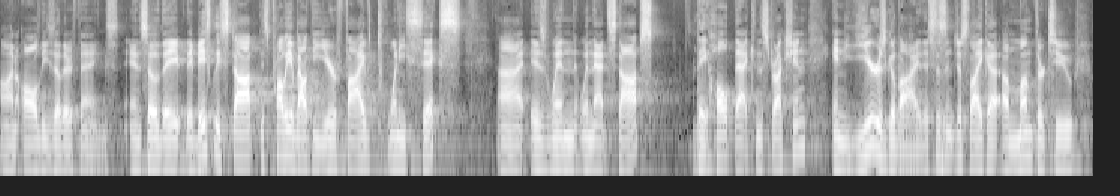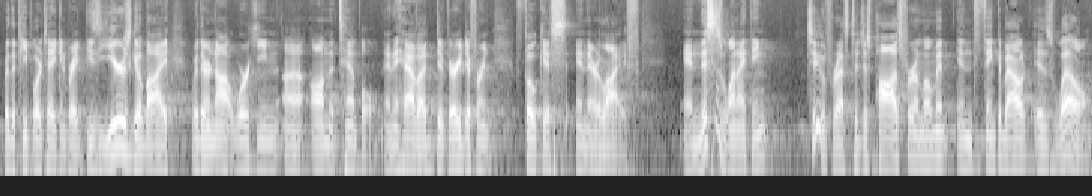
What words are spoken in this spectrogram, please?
on all these other things. And so they, they basically stop. It's probably about the year 526 uh, is when, when that stops. They halt that construction, and years go by. This isn't just like a, a month or two where the people are taking a break. These years go by where they're not working uh, on the temple, and they have a di- very different focus in their life. And this is one, I think, too, for us to just pause for a moment and think about as well.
